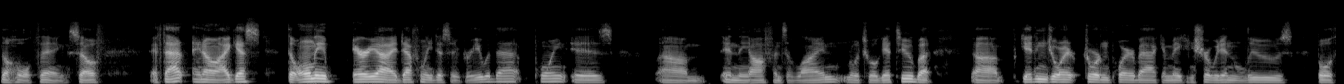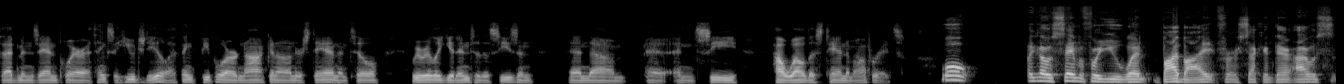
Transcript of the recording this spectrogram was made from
the whole thing. So, if that, you know, I guess the only area I definitely disagree with that point is um, in the offensive line, which we'll get to, but. Uh, getting Jordan Poyer back and making sure we didn't lose both Edmunds and Poyer, I think is a huge deal. I think people are not going to understand until we really get into the season and um, and see how well this tandem operates. Well, like I was saying before you went bye bye for a second there, I was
